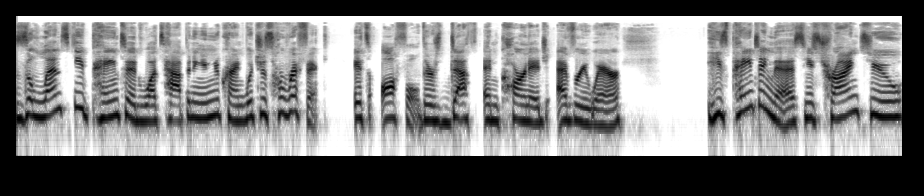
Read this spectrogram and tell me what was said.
Zelensky painted what's happening in Ukraine, which is horrific. It's awful. There's death and carnage everywhere. He's painting this, he's trying to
